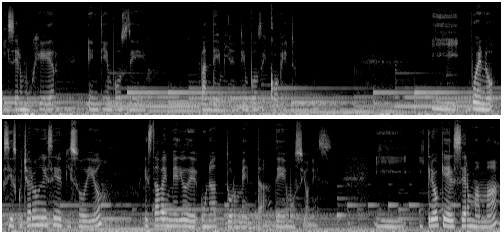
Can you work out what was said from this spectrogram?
y ser mujer en tiempos de pandemia, en tiempos de COVID. Bueno, si escucharon ese episodio, estaba en medio de una tormenta de emociones. Y, creo que el ser mamá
